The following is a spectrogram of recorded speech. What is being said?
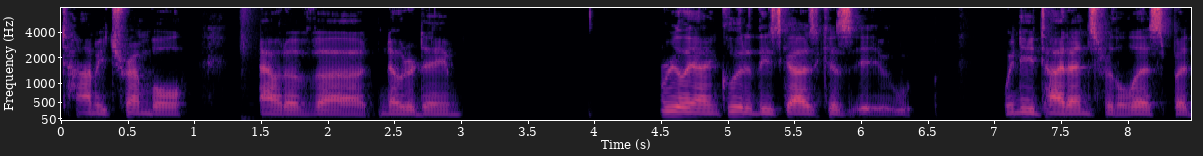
Tommy Tremble out of uh, Notre Dame. Really, I included these guys because we need tight ends for the list, but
